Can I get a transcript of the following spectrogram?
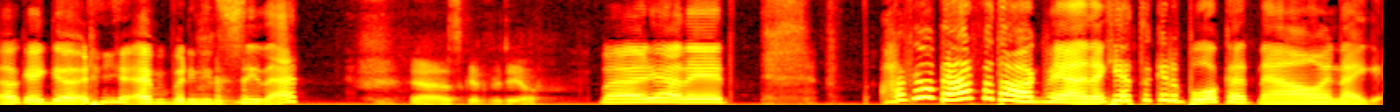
Okay, good. Yeah, everybody needs to see that. Yeah, that's a good video. But yeah, they. I feel bad for Dogman. Like he had to get a bowl cut now, and like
